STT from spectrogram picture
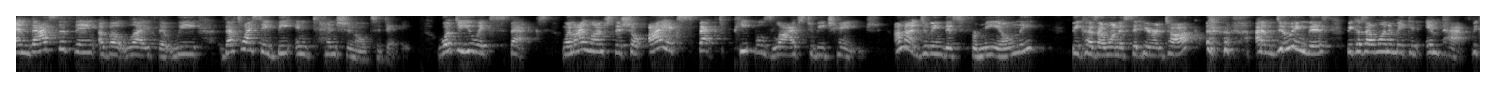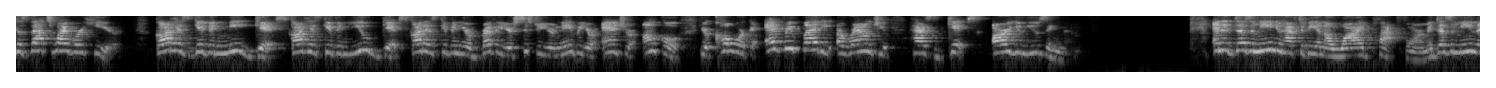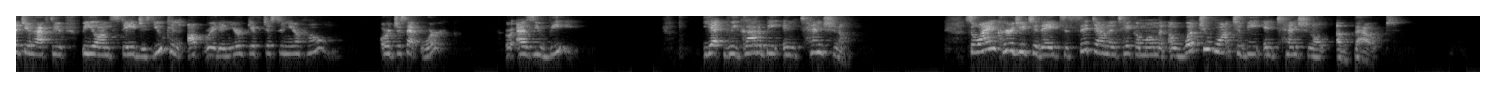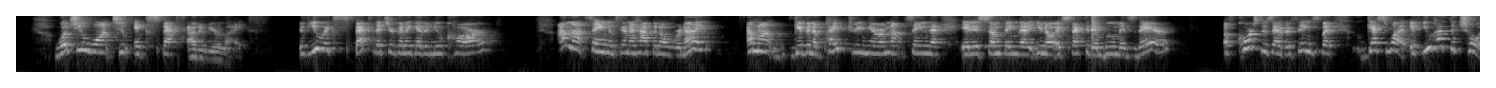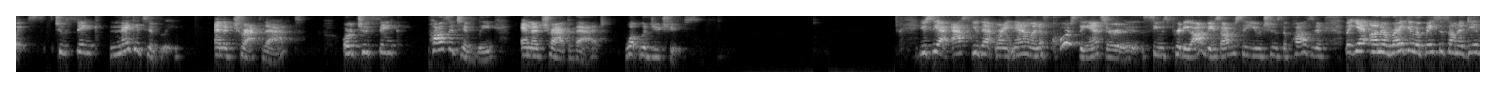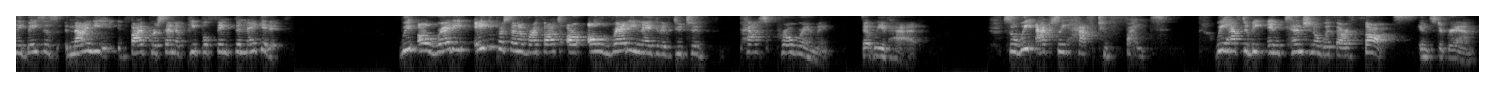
and that's the thing about life that we that's why i say be intentional today. What do you expect? When i launch this show i expect people's lives to be changed. I'm not doing this for me only because I want to sit here and talk. I'm doing this because I want to make an impact, because that's why we're here. God has given me gifts. God has given you gifts. God has given your brother, your sister, your neighbor, your aunt, your uncle, your coworker, everybody around you has gifts. Are you using them? And it doesn't mean you have to be in a wide platform. It doesn't mean that you have to be on stages. You can operate in your gift just in your home or just at work or as you be. Yet we got to be intentional. So I encourage you today to sit down and take a moment on what you want to be intentional about, what you want to expect out of your life. If you expect that you're going to get a new car, I'm not saying it's going to happen overnight. I'm not giving a pipe dream here. I'm not saying that it is something that, you know, expected and boom, it's there. Of course, there's other things, but guess what? If you had the choice to think negatively and attract that, or to think positively and attract that, what would you choose? You see, I ask you that right now, and of course, the answer seems pretty obvious. Obviously, you would choose the positive, but yet, on a regular basis, on a daily basis, 95% of people think the negative we already 80% of our thoughts are already negative due to past programming that we've had. So we actually have to fight. We have to be intentional with our thoughts instagram.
